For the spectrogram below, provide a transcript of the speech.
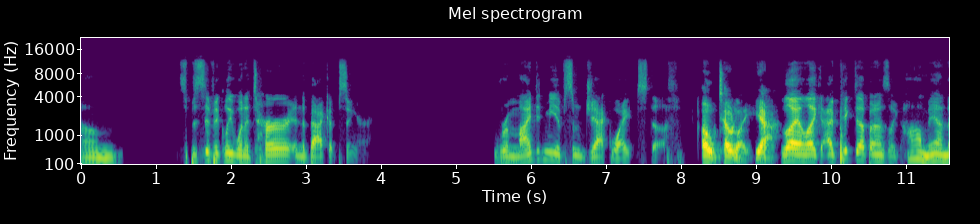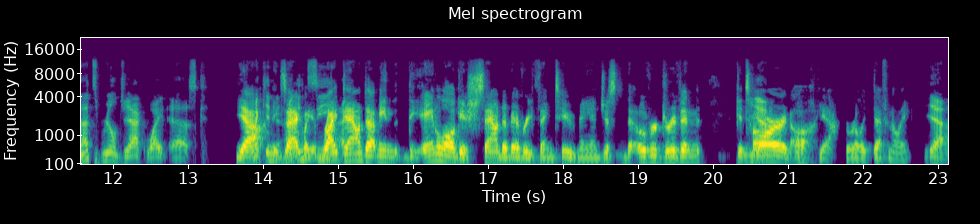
um, specifically when it's her and the backup singer. Reminded me of some Jack White stuff. oh, totally. Yeah. Like, like I picked up and I was like, oh man, that's real Jack White esque. Yeah, can- exactly. see- right I- down to I mean the analogish sound of everything too, man. Just the overdriven guitar and oh yeah, really definitely. Yeah.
